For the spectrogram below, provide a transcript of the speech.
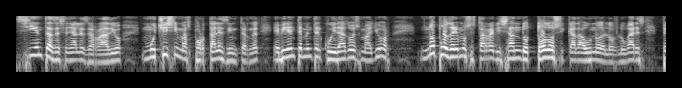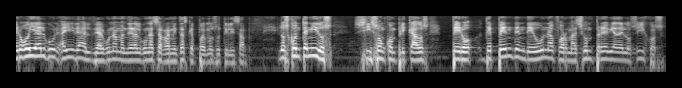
cientos de señales de radio, muchísimas portales de internet. Evidentemente el cuidado es mayor. No podremos estar revisando todos y cada uno de los lugares, pero hoy hay, hay de alguna manera algunas herramientas que podemos utilizar. Los contenidos sí son complicados, pero dependen de una formación previa de los hijos.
